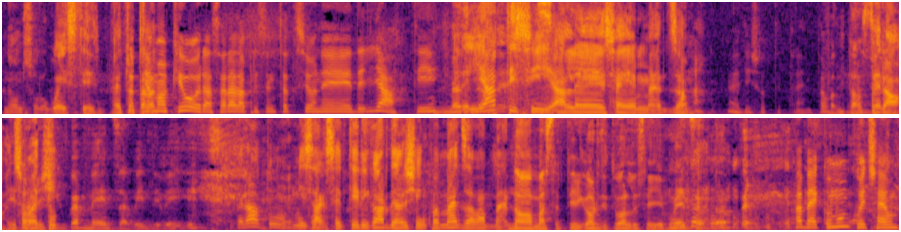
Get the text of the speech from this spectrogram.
Non solo questi. Sappiamo la... a che ora sarà la presentazione degli atti? Degli atti sì, sì. alle sei e mezza. Ah. Eh, 18.30. Fantastico. Però insomma alle tu... 5 e mezza, quindi vedi. Però tu mi sa che se ti ricordi alle 5 e mezza va bene. No, ma se ti ricordi tu alle 6 e mezza Vabbè, comunque c'è un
